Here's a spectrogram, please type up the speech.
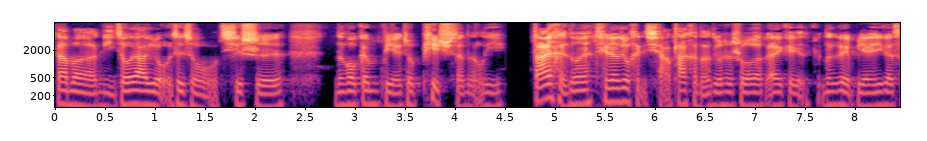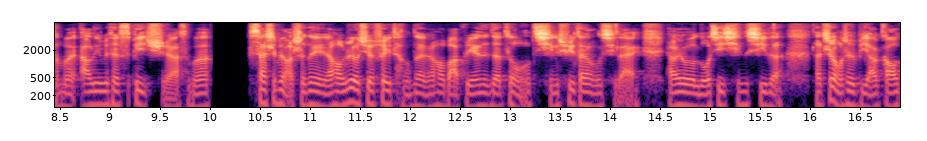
那么你都要有这种其实能够跟别人就 pitch 的能力。当然，很多人天生就很强，他可能就是说，哎，给能给别人一个什么 elevator speech 啊，什么。三十秒之内，然后热血沸腾的，然后把别人的这种情绪带动起来，然后又逻辑清晰的，那这种是比较高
